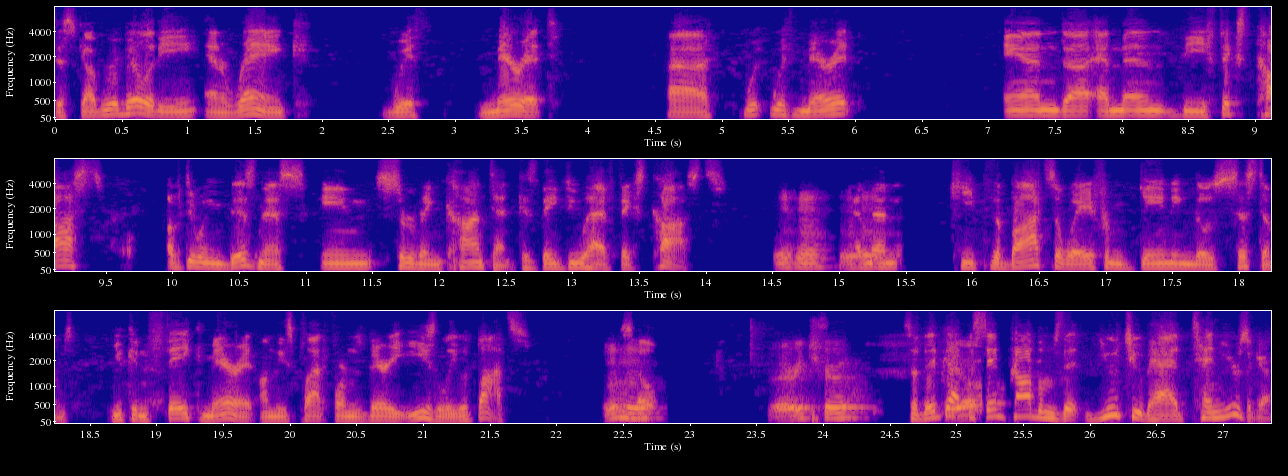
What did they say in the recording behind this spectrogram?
discoverability and rank with merit uh, with, with merit and uh, and then the fixed costs of doing business in serving content because they do have fixed costs Mhm, mhm. and then keep the bots away from gaming those systems you can fake merit on these platforms very easily with bots Mhm. so- very true. so they've got Yeah. the same problems that youtube had 10 years ago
